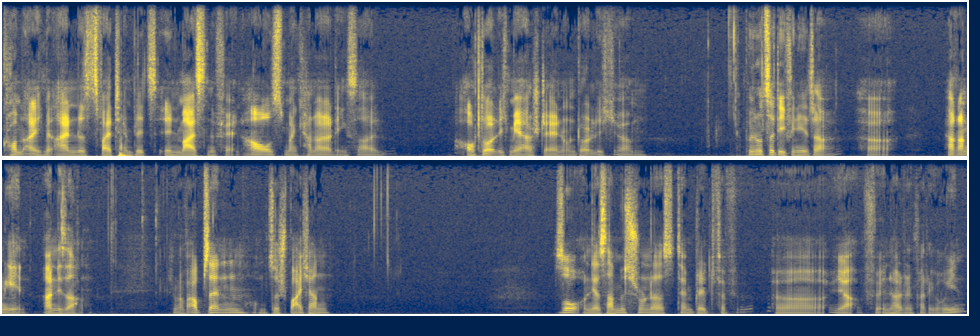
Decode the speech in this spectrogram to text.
kommt eigentlich mit einem bis zwei Templates in den meisten Fällen aus. Man kann allerdings halt auch deutlich mehr erstellen und deutlich ähm, benutzerdefinierter äh, herangehen an die Sachen. Ich auf Absenden, um zu speichern. So, und jetzt haben wir schon das Template für, äh, ja, für Inhalte und Kategorien.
